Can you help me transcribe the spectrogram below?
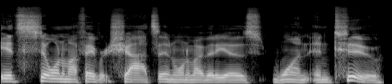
it's still one of my favorite shots in one of my videos. One and two,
